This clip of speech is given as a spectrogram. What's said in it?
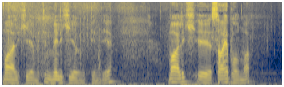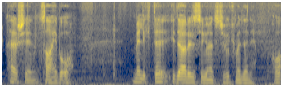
Maliki Yevmiddin, Meliki Yevmiddin diye. Malik e, sahip olma. Her şeyin sahibi o. Melik de idarecisi, yöneticisi, hükmedeni o.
